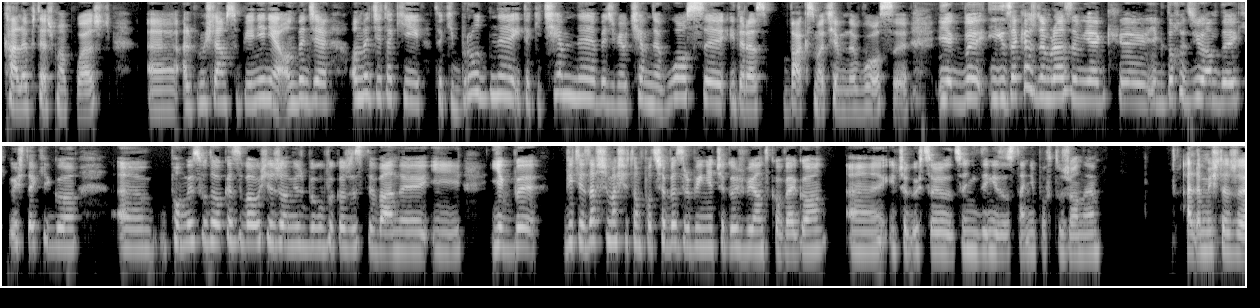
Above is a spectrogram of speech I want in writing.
Kaleb też ma płaszcz, ale pomyślałam sobie, nie, nie, on będzie, on będzie taki, taki brudny i taki ciemny, będzie miał ciemne włosy i teraz Bugs ma ciemne włosy. I jakby i za każdym razem, jak, jak dochodziłam do jakiegoś takiego um, pomysłu, to okazywało się, że on już był wykorzystywany i jakby wiecie, zawsze ma się tą potrzebę zrobienia czegoś wyjątkowego e, i czegoś, co, co nigdy nie zostanie powtórzone. Ale myślę, że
